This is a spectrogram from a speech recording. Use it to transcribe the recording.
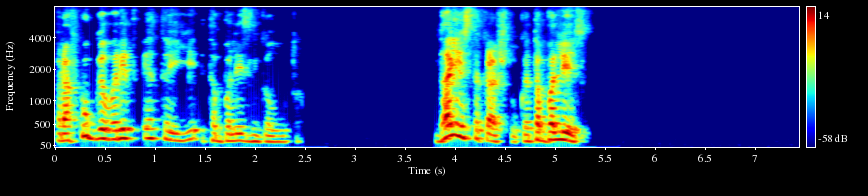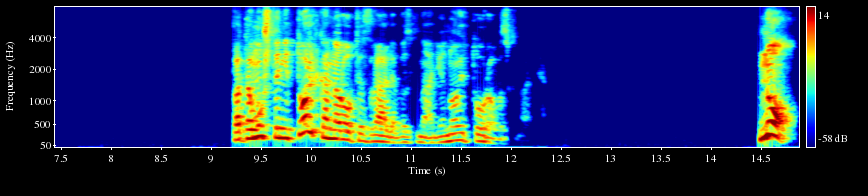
Равкук говорит, это, это болезнь Галута. Да, есть такая штука, это болезнь. Потому что не только народ Израиля в изгнании, но и Тора в изгнании. Но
